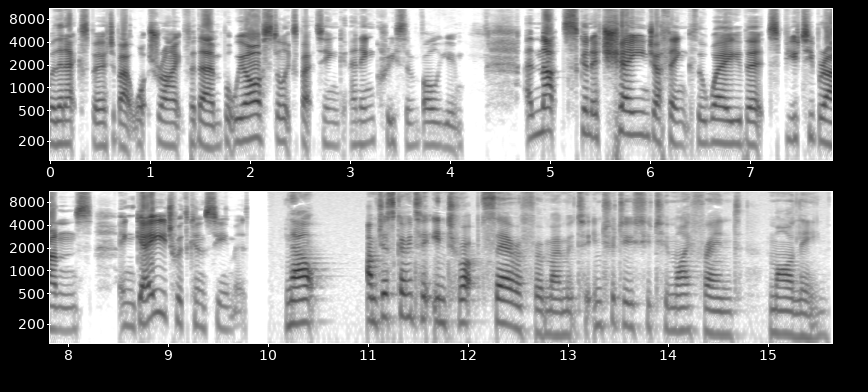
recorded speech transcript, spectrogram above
with an expert about what's right for them, but we are still expecting an increase in volume. And that's going to change, I think, the way that beauty brands engage with consumers. Now, I'm just going to interrupt Sarah for a moment to introduce you to my friend Marlene.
